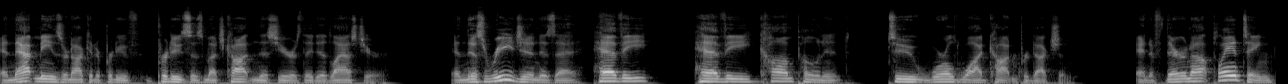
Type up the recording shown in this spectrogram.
and that means they're not going to produce produce as much cotton this year as they did last year. And this region is a heavy, heavy component to worldwide cotton production. And if they're not planting,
